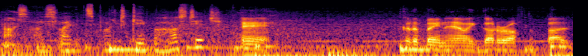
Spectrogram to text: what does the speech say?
Nice isolated spot to keep a hostage. Yeah. Could have been how he got her off the boat.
